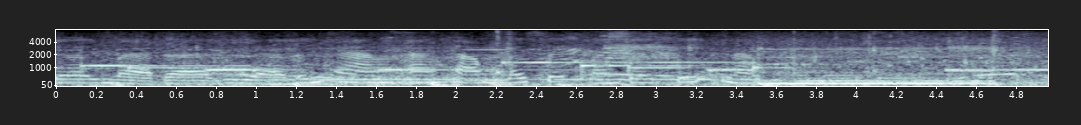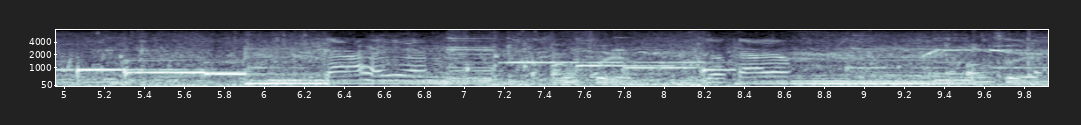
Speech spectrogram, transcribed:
chơi mệt rồi bây giờ đứng ăn ăn xong lấy sức bạn chơi tiếp nè. Hả nha Bắn thuyền. vô cao không Bắn thuyền.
